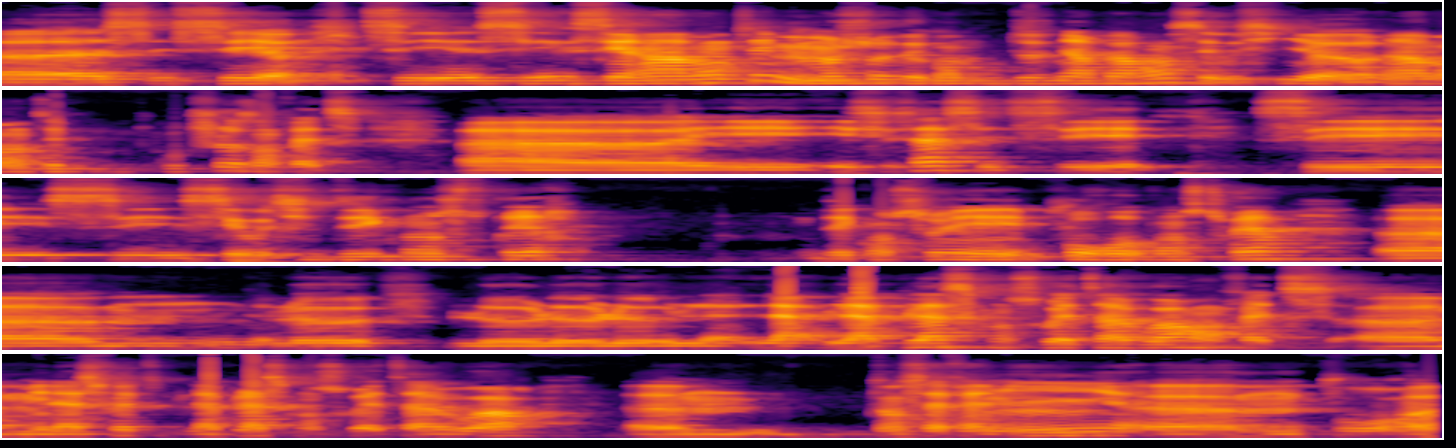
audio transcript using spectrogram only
euh, c'est réinventer, mais moi je trouve que quand devenir parent, c'est aussi euh, réinventer beaucoup de choses en fait. Euh, et, c'est ça, c'est aussi déconstruire déconstruire et pour reconstruire euh, le, le, le, la, la, place qu'on souhaite avoir en fait, euh, mais la, souhaite, la place qu'on souhaite avoir euh, dans sa famille euh, pour,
